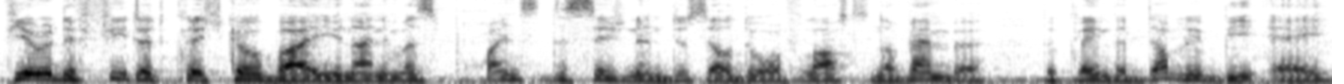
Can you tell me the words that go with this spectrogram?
Fury defeated Klitschko by unanimous points decision in Dusseldorf last November to claim the WBA,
